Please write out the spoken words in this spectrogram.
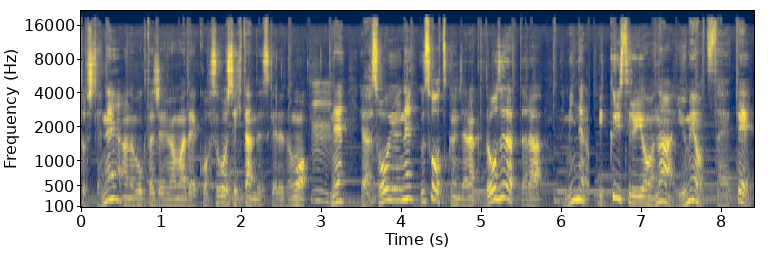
としてねあの僕たちは今までこう過ごしてきたんですけれども、うん。ね。いやそういうね嘘をつくんじゃなくてどうせだったらみんながびっくりするような夢を伝えて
